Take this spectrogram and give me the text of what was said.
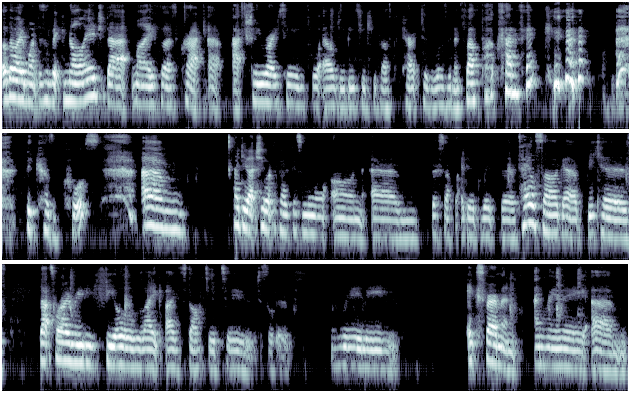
although I want to sort of acknowledge that my first crack at actually writing for LGBTQ plus characters was in a South Park fanfic, because of course, um, I do actually want to focus more on um, the stuff that I did with the Tale Saga because that's where I really feel like I started to, to sort of really experiment and really um,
